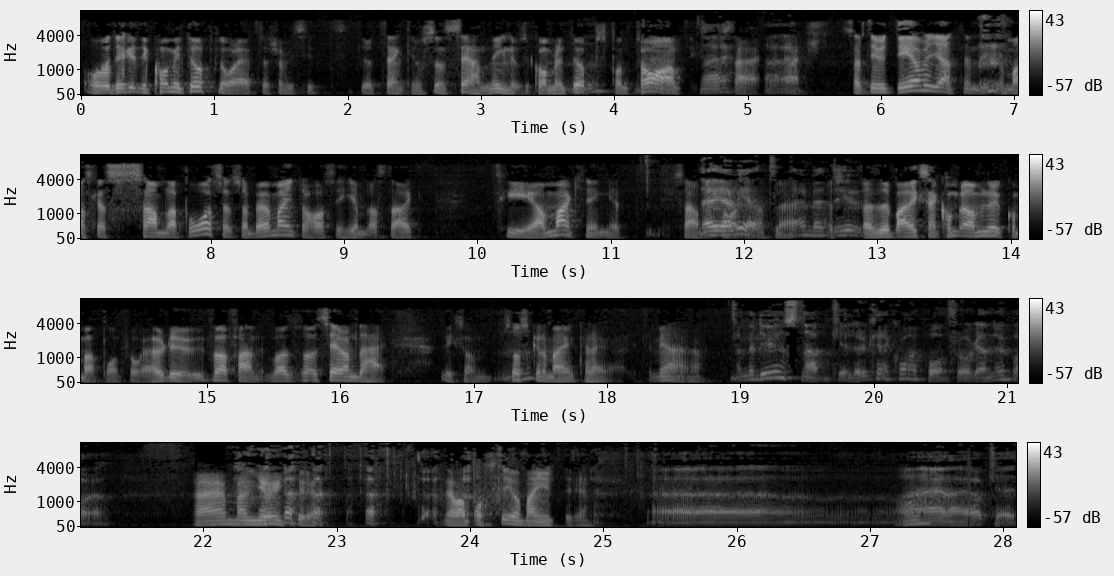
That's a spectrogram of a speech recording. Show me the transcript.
och det, det kommer inte upp några eftersom vi sitter, och tänker oss en sändning nu så kommer det inte upp spontant. Nej, liksom, så, här. nej. så att det är ju det egentligen om man ska samla på sig så behöver man inte ha så himla starkt tema kring ett samtal. Nej, jag vet. Nej, men det är ju- är bara liksom, kom, ja, nu kommer jag på en fråga. Hör du, vad fan, vad, vad säger du om det här? Liksom, Så Mm. skulle man kunna göra lite mer. Ja, men du är ju en snabb kille. Du kan komma på en fråga nu bara. Nej, man gör inte det. När man måste gör man ju inte det. Eh, Nej, nej, okej.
